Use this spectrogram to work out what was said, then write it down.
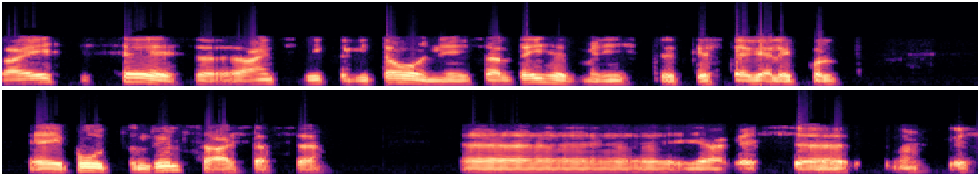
ka Eestis sees andsid ikkagi tooni seal teised ministrid, kes tegelikult ei puutunud üldse asjasse. ja kes, noh, kes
